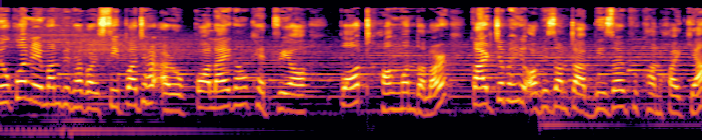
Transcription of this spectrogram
লোক নিৰ্মাণ বিভাগৰ চিপাঝাৰ আৰু কলাইগাঁও ক্ষেত্ৰীয় পথ সংমণ্ডলৰ কাৰ্যবাহী অভিযন্তা বিজয় ভূষণ শইকীয়া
